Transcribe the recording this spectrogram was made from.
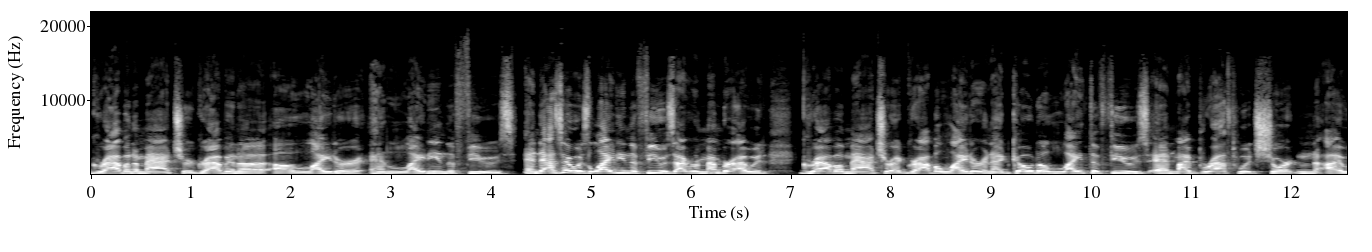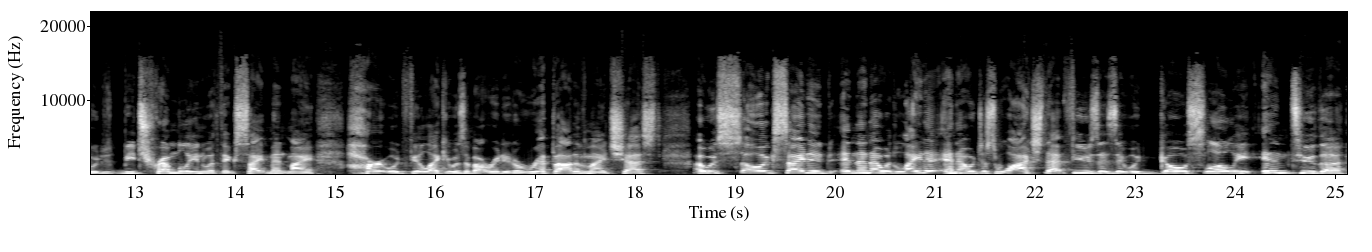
grabbing a match or grabbing a, a lighter and lighting the fuse. And as I was lighting the fuse, I remember I would grab a match or I'd grab a lighter and I'd go to light the fuse and my breath would shorten. I would be trembling with excitement. My heart would feel like it was about ready to rip out of my chest. I was so excited. And then I would light it and I would just watch that fuse as it would go slowly into the,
